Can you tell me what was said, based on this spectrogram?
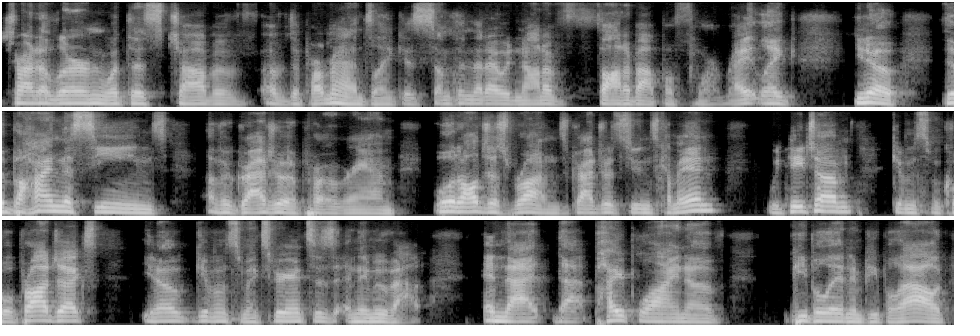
try to learn what this job of of department heads like is something that i would not have thought about before right? Like you know, the behind the scenes of a graduate program, well, it all just runs. Graduate students come in, we teach them, give them some cool projects, you know, give them some experiences, and they move out. And that that pipeline of people in and people out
